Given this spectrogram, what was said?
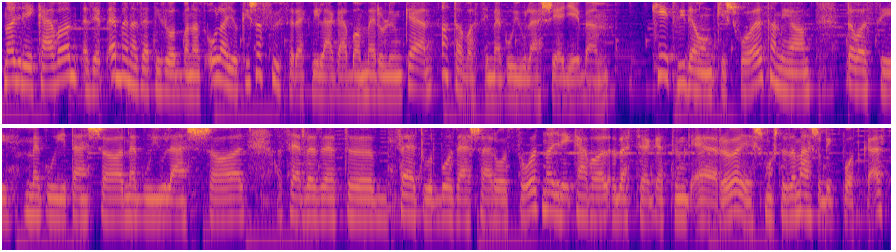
Nagy Rékával, ezért ebben az epizódban az olajok és a fűszerek világában merülünk el a tavaszi megújulás jegyében. Két videónk is volt, ami a tavaszi megújítással, megújulással, a szervezet felturbozásáról szólt. Nagy Rékával beszélgettünk erről, és most ez a második podcast.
